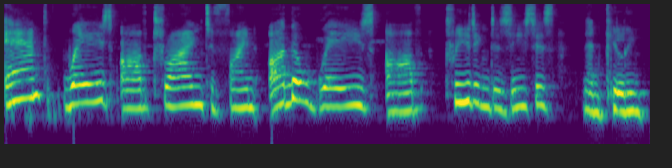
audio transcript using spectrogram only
And ways of trying to find other ways of treating diseases than killing.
